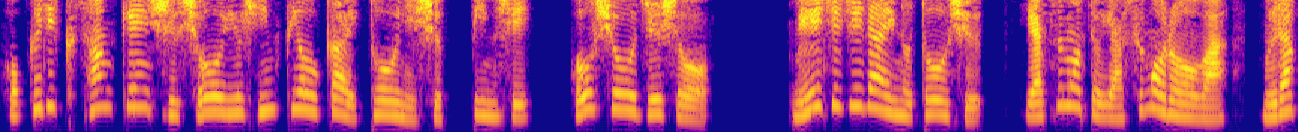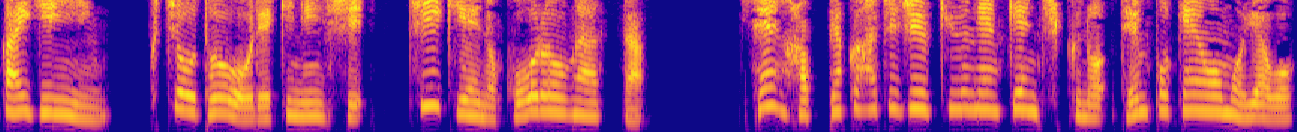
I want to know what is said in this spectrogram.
北陸三県酒醤油品評会等に出品し、交渉受賞。明治時代の当主、安本安五郎は、村会議員、区長等を歴任し、地域への功労があった。1889年建築の店舗兼母屋を、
